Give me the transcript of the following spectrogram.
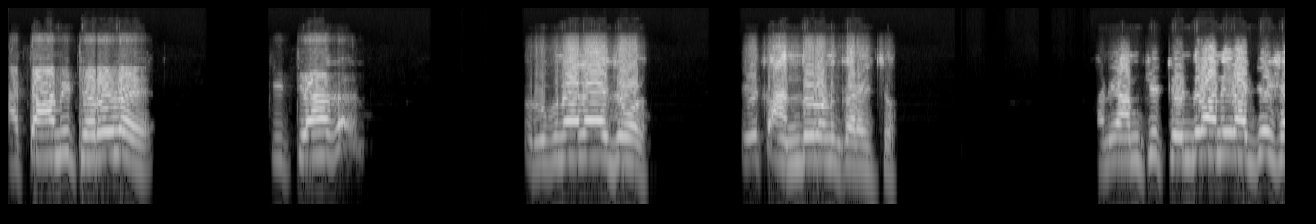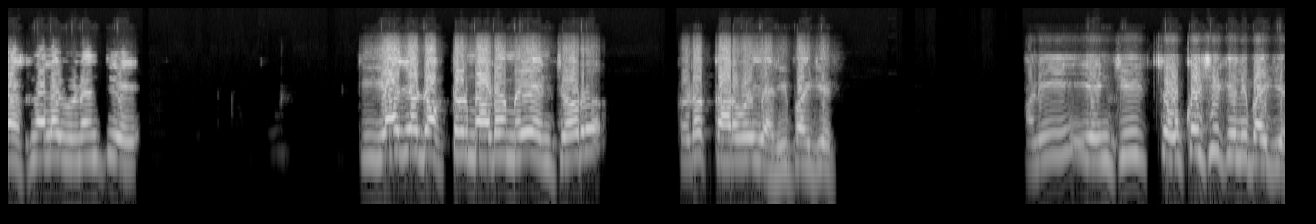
आता आम्ही ठरवलंय की त्या रुग्णालयाजवळ एक आंदोलन करायचं. आणि आमची केंद्र आणि राज्य शासनाला विनंती आहे की या ज्या डॉक्टर मॅडम आहे यांच्यावर कडक कारवाई झाली पाहिजे. आणि यांची चौकशी केली पाहिजे.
